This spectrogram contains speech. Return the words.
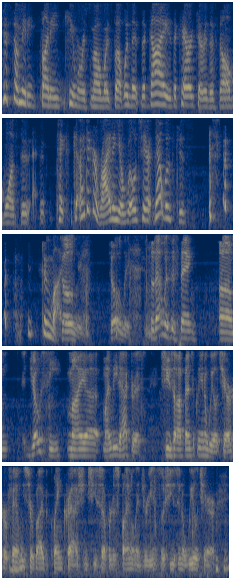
just so many funny, humorous moments. But when the the guy, the character in the film wants to take, can I take a ride in your wheelchair? That was just too much. Totally, totally. So that was this thing. Um, Josie, my uh, my lead actress, she's authentically in a wheelchair. Her family survived a plane crash, and she suffered a spinal injury, and so she's in a wheelchair Mhm.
